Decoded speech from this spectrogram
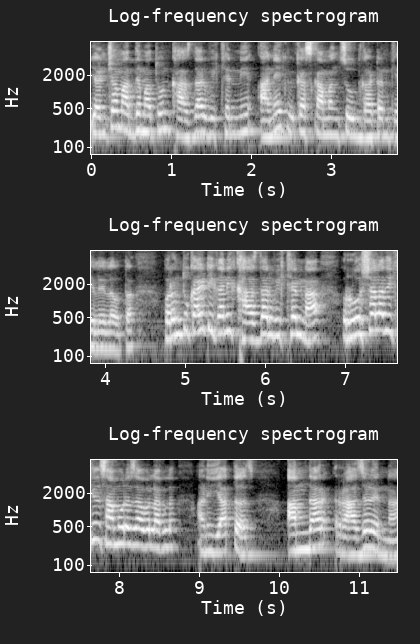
यांच्या माध्यमातून खासदार विखेंनी अनेक विकास कामांचं उद्घाटन केलेलं होतं. परंतु काही ठिकाणी खासदार विखेंना रोषाला देखील सामोरं जावं लागलं आणि यातच आमदार राजळेंना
